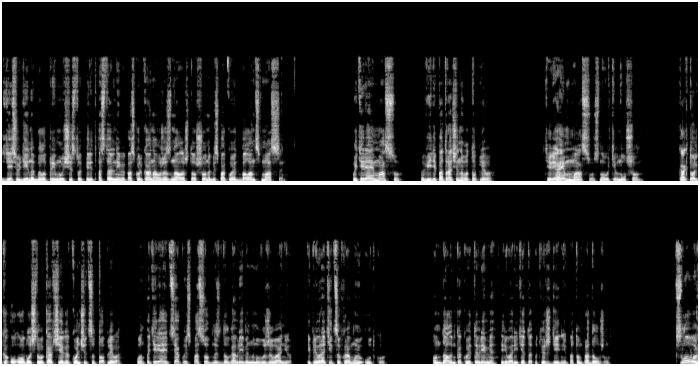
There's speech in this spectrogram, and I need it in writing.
Здесь у Дины было преимущество перед остальными, поскольку она уже знала, что Шона беспокоит баланс массы. «Мы теряем массу в виде потраченного топлива». «Теряем массу», – снова кивнул Шон. «Как только у облачного ковчега кончится топливо, он потеряет всякую способность к долговременному выживанию и превратится в хромую утку. Он дал им какое-то время переварить это утверждение, потом продолжил. К слову,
